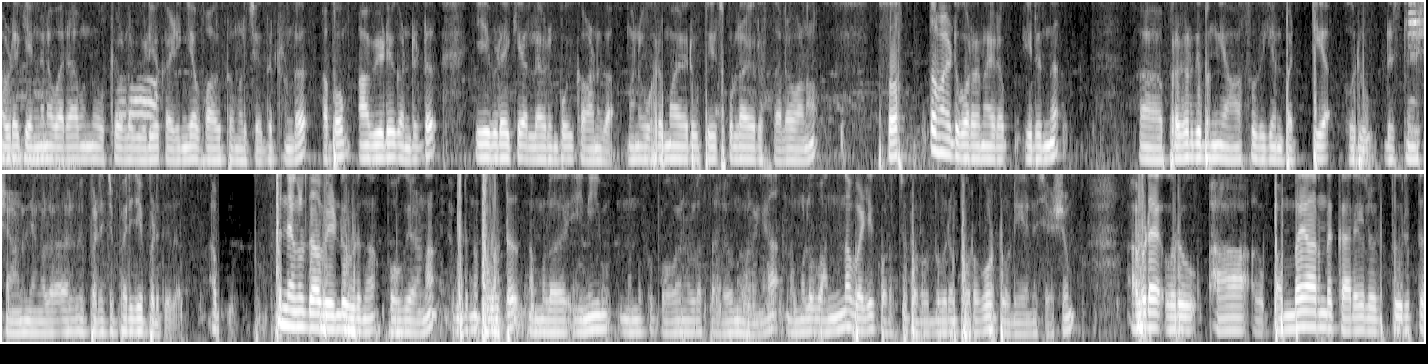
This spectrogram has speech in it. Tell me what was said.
അവിടേക്ക് എങ്ങനെ വരാമെന്നും ഒക്കെയുള്ള വീഡിയോ കഴിഞ്ഞ ഭാഗത്ത് നമ്മൾ ചെയ്തിട്ടുണ്ട്. അപ്പം ആ വീഡിയോ കണ്ടിട്ട് ഈ ഇവിടേക്ക് എല്ലാവരും പോയി കാണുക. മനോഹരമായൊരു പീസ്ഫുള്ളായൊരു സ്ഥലമാണ്. സ്വസ്ഥമായിട്ട് കുറേ നേരം ഇരുന്ന് പ്രകൃതി ഭംഗി ആസ്വദിക്കാൻ പറ്റിയ ഒരു ഡെസ്റ്റിനേഷനാണ് ഞങ്ങൾ പഠിച്ച് പരിചയ പരിചയപ്പെടുത്തിയത്. അപ്പം ഞങ്ങൾ ഇതാ വീണ്ടും ഇവിടുന്ന് പോവുകയാണ്. ഇവിടുന്ന് പോയിട്ട് നമ്മൾ ഇനിയും നമുക്ക് പോകാനുള്ള സ്ഥലം എന്ന് പറഞ്ഞാൽ നമ്മൾ വന്ന വഴി കുറച്ച് ദൂരം പുറകോട്ട് ഓടിയതിന് ശേഷം അവിടെ ഒരു ആ പമ്പയാറിന്റെ കരയിൽ ഒരു തുരുത്ത്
